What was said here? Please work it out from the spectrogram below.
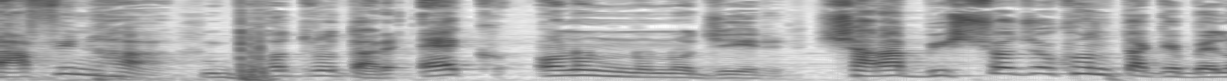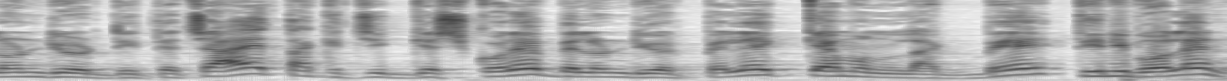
রাফিনহা ভদ্রতার এক অনন্য নজির। সারা বিশ্ব যখন তাকে বেলন্ডিওর দিতে চায়, তাকে জিজ্ঞেস করে বেলন্ডিওর পেলে কেমন লাগবে? তিনি বলেন,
